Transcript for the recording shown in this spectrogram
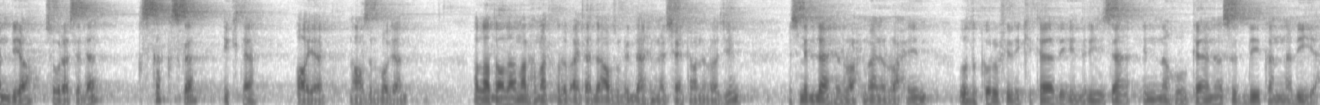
anbiyo surasida qisqa qisqa ikkita oyat nozil bo'lgan alloh taolo marhamat qilib aytadi auzu billahi minash shaytonir rojim bismillahi rohmanir rohim اذكر في الكتاب إدريس إنه كان صديقا نبيا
